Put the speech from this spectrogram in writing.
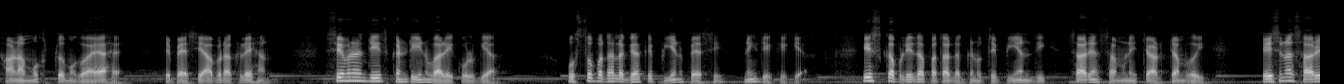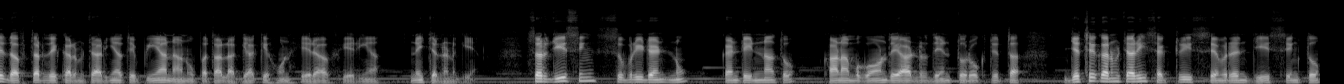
ਖਾਣਾ ਮੁਫਤ ਮੰਗਵਾਇਆ ਹੈ ਤੇ ਪੈਸੇ ਆਪ ਰੱਖ ਲਏ ਹਨ। ਸਿਮਰਨਜੀਤ ਕੰਟੀਨ ਵਾਲੇ ਕੋਲ ਗਿਆ। ਉਸ ਤੋਂ ਪਤਾ ਲੱਗਿਆ ਕਿ ਪੀਐਨ ਪੈਸੇ ਨਹੀਂ ਦੇ ਕੇ ਗਿਆ। ਇਸ ਕਪੜੇ ਦਾ ਪਤਾ ਲੱਗਣ ਉੱਤੇ ਪੀਐਨ ਦੀ ਸਾਰਿਆਂ ਸਾਹਮਣੇ ਝਾੜਚੰਬ ਹੋਈ। ਇਸ ਨਾਲ ਸਾਰੇ ਦਫ਼ਤਰ ਦੇ ਕਰਮਚਾਰੀਆਂ ਤੇ ਪੀਐਨਾਂ ਨੂੰ ਪਤਾ ਲੱਗ ਗਿਆ ਕਿ ਹੁਣ ਹੇਰਾ ਫੇਰੀਆਂ ਨਹੀਂ ਚੱਲਣਗੀਆਂ। ਸਰਜੀਤ ਸਿੰਘ ਸੁਪਰੀਡੈਂਟ ਨੂੰ ਕੈਂਟੀਨਾਂ ਤੋਂ ਖਾਣਾ ਮੰਗਵਾਉਣ ਦੇ ਆਰਡਰ ਦੇਣ ਤੋਂ ਰੋਕ ਦਿੱਤਾ, ਜਿੱਥੇ ਕਰਮਚਾਰੀ ਸੈਕਟਰੀ ਸਿਮਰਨਜੀਤ ਸਿੰਘ ਤੋਂ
